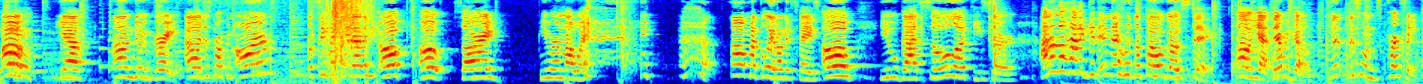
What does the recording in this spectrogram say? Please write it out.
Oh, yeah. I'm doing great. Uh, I just broke an arm. Let's see if I can get out of here. Oh, oh, sorry. You were in my way. oh, I'm about to land on his face. Oh, you got so lucky, sir. I don't know how to get in there with a pogo stick. Oh, yeah, there we go. Th this one's perfect.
